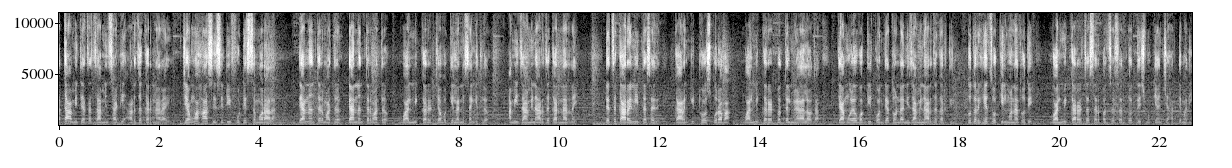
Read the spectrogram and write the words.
आता आम्ही त्याचा जामीनसाठी अर्ज करणार आहे. जेव्हा हा C C T V footage समोर आला त्यानंतर मात्र त्यानंतर मात्र वाल्मिकरच्या वकिलांनी सांगितलं आम्ही जामीन अर्ज करणार नाही. त्याचं कारणही तसं आहे. कारण की ठोस पुरावा वाल्मिक कराडबद्दल मिळाला होता. त्यामुळे वकील कोणत्या तोंडाने जामीन अर्ज करतील? अगोदर हेच वकील म्हणत होते वाल्मिक कराडचा सरपंच संतोष देशमुख यांच्या हत्येमध्ये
